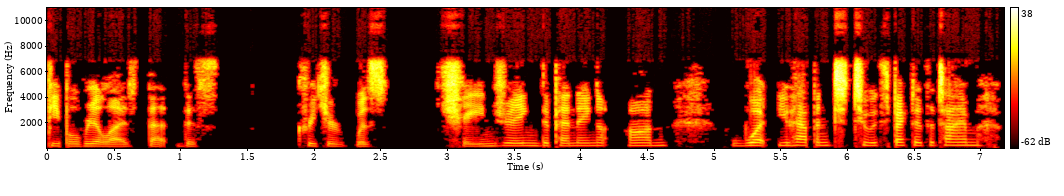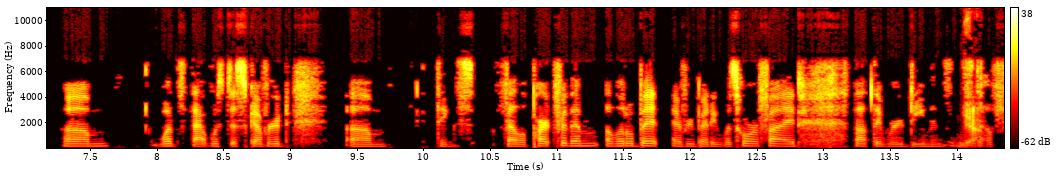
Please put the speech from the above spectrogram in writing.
people realized that this creature was changing depending on what you happened to expect at the time. Um, once that was discovered, um, things fell apart for them a little bit. Everybody was horrified, thought they were demons and yeah. stuff.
